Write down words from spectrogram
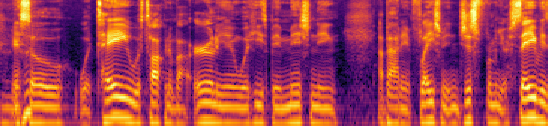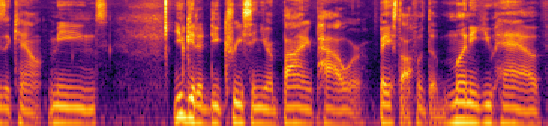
And mm-hmm. so what Tay was talking about earlier and what he's been mentioning about inflation just from your savings account means you get a decrease in your buying power based off of the money you have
